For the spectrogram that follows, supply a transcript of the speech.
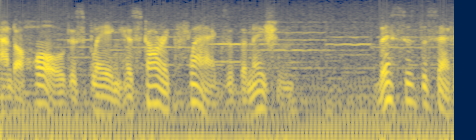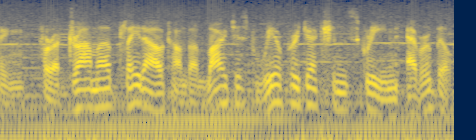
and a hall displaying historic flags of the nation, this is the setting for a drama played out on the largest rear projection screen ever built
